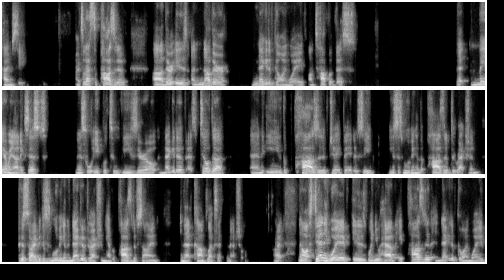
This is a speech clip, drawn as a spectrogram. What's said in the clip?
times Z. All right, so that's the positive. Uh, there is another negative going wave on top of this that may or may not exist. This will equal to V0 negative as tilde and e to the positive j beta z because it's moving in the positive direction. Because, sorry, because it's moving in the negative direction, we have a positive sign in that complex exponential. All right. Now, a standing wave is when you have a positive and negative going wave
